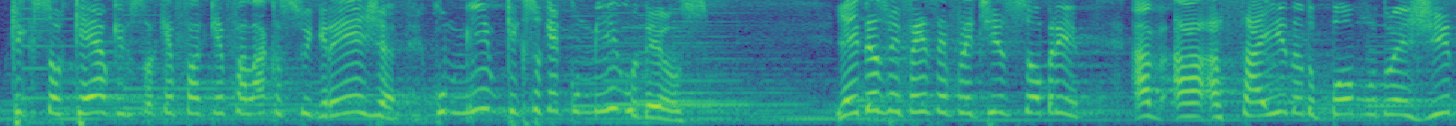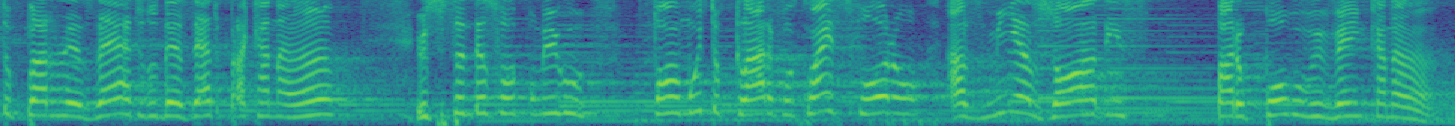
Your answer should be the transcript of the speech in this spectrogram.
O que, que o Senhor quer? O que, que o Senhor quer, quer falar com a sua igreja? Comigo? O que, que o Senhor quer comigo, Deus? E aí Deus me fez refletir sobre a, a, a saída do povo do Egito para o deserto, do deserto para Canaã. E o Espírito Santo de Deus falou comigo de forma muito clara: falou, quais foram as minhas ordens para o povo viver em Canaã?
